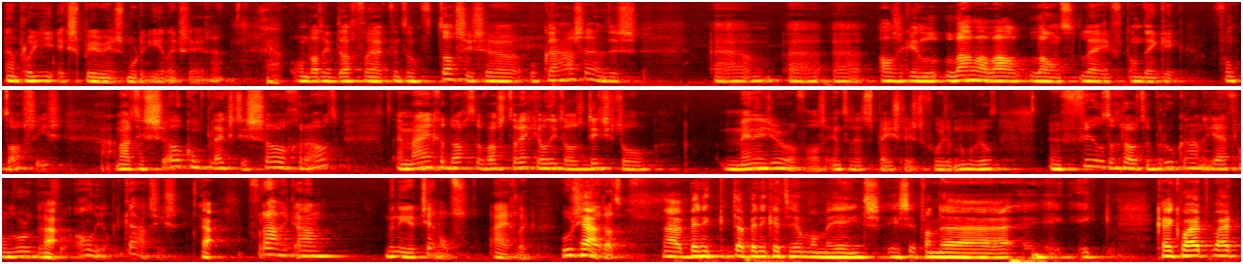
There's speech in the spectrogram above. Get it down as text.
employee experience, moet ik eerlijk zeggen. Ja. Omdat ik dacht van ja, ik vind het een fantastische occasie. En het is, ehm, eh, eh, als ik in la la la land leef, dan denk ik fantastisch. Maar het is zo complex, het is zo groot. En mijn gedachte was, trek je al niet als digital manager of als internet specialist, of hoe je het noemen wilt, een veel te grote broek aan dat jij verantwoordelijk bent voor al die applicaties. Ja. Vraag ik aan meneer Channels eigenlijk. Hoe zie jij dat? Nou, ben ik, daar ben ik het helemaal mee eens. Is van, uh, ik, kijk, waar, waar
